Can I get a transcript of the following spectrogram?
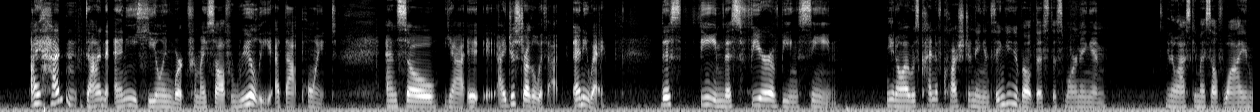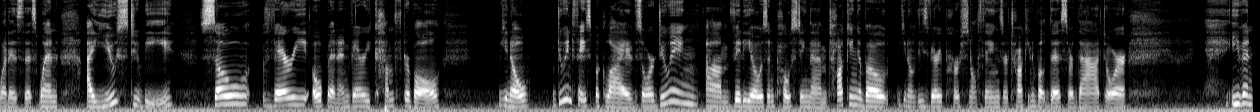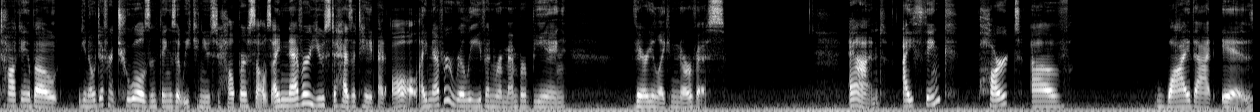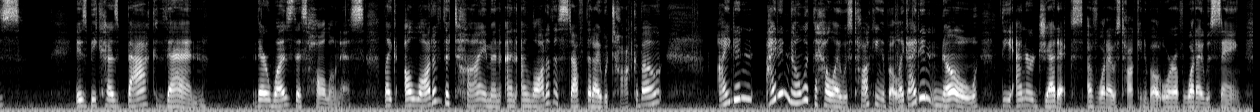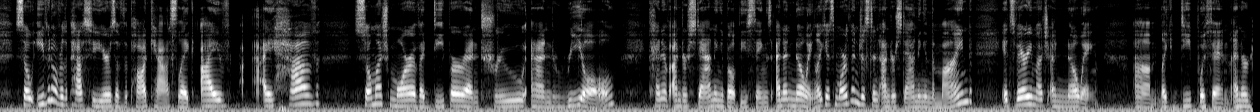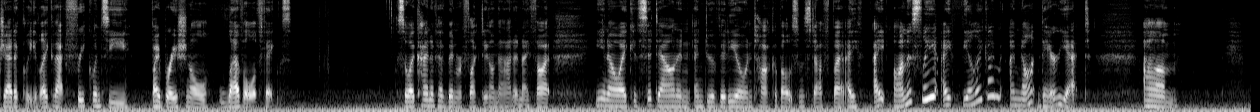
I hadn't done any healing work for myself really at that point. And so, yeah, it, it I just struggle with that. Anyway, this theme, this fear of being seen you know, I was kind of questioning and thinking about this this morning and, you know, asking myself why and what is this when I used to be so very open and very comfortable, you know, doing Facebook Lives or doing um, videos and posting them, talking about, you know, these very personal things or talking about this or that, or even talking about, you know, different tools and things that we can use to help ourselves. I never used to hesitate at all. I never really even remember being very like nervous. And I think part of why that is is because back then there was this hollowness. Like a lot of the time and, and a lot of the stuff that I would talk about, I didn't I didn't know what the hell I was talking about. Like I didn't know the energetics of what I was talking about or of what I was saying. So even over the past few years of the podcast, like I've I have so much more of a deeper and true and real kind of understanding about these things and a knowing. Like it's more than just an understanding in the mind, it's very much a knowing, um, like deep within, energetically, like that frequency, vibrational level of things. So I kind of have been reflecting on that and I thought, you know, I could sit down and, and do a video and talk about some stuff, but I I honestly I feel like I'm I'm not there yet. Um,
